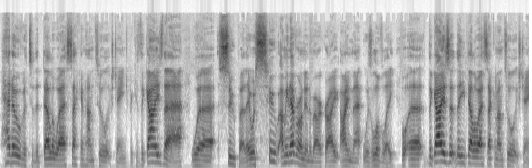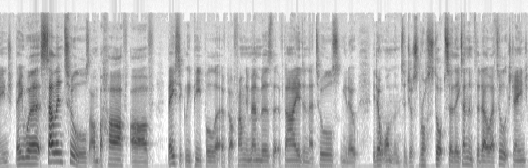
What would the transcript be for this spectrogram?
head over to the Delaware Secondhand Tool Exchange because the guys there were super. They were super, I mean everyone in America I, I met was lovely, but uh, the guys at the Delaware Secondhand Tool Exchange, they were selling tools on behalf of basically people that have got family members that have died and their tools, you know, they don't want them to just rust up, so they send them to the Delaware Tool Exchange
